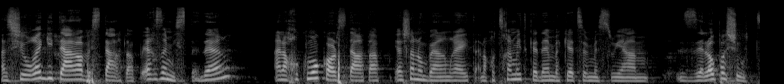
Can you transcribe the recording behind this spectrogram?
אז שיעורי גיטרה בסטארט-אפ, איך זה מסתדר? אנחנו כמו כל סטארט-אפ, יש לנו burn rate, אנחנו צריכים להתקדם בקצב מסוים, זה לא פשוט.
